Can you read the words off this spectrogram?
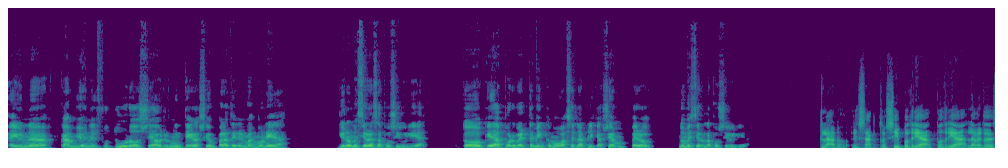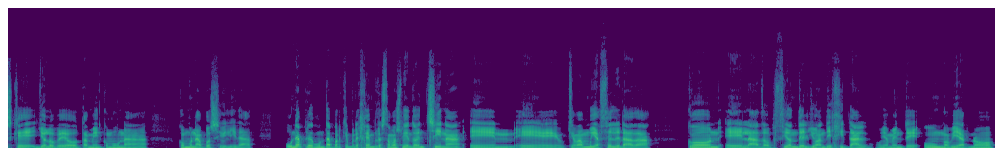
hay unos cambios en el futuro, se abre una integración para tener más monedas. Yo no me cierro esa posibilidad. Todo queda por ver también cómo va a ser la aplicación, pero no me cierro la posibilidad. Claro, exacto. Sí, podría, podría. La verdad es que yo lo veo también como una, como una posibilidad. Una pregunta, porque por ejemplo, estamos viendo en China eh, que va muy acelerada con eh, la adopción del yuan digital, obviamente un gobierno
